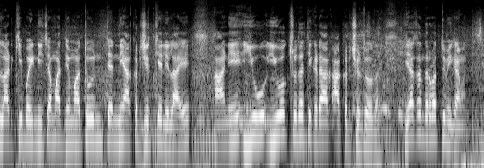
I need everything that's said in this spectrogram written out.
लाडकी बहिणीच्या माध्यमातून त्यांनी आकर्षित केलेलं आहे आणि यु युवकसुद्धा तिकडे आक- आकर्षित होत आहे. या संदर्भात तुम्ही काय म्हणता?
